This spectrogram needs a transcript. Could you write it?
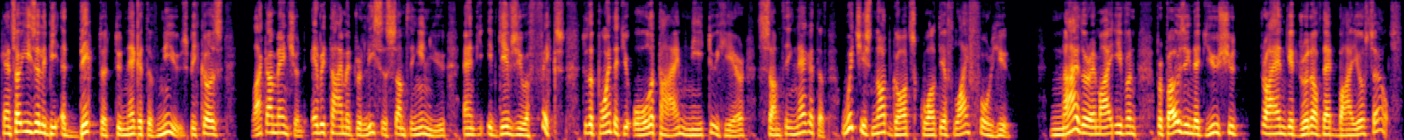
can so easily be addicted to negative news because, like I mentioned, every time it releases something in you and it gives you a fix to the point that you all the time need to hear something negative, which is not God's quality of life for you. Neither am I even proposing that you should try and get rid of that by yourself.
